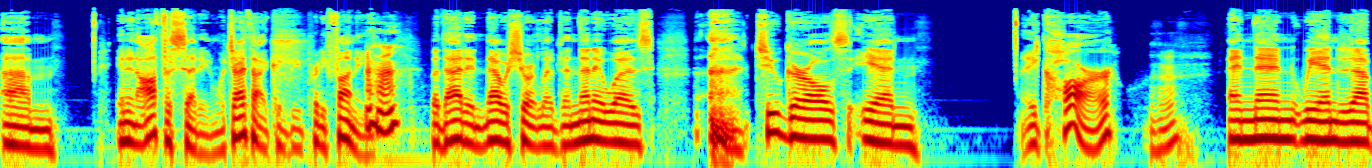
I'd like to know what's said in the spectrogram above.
um, in an office setting, which I thought could be pretty funny. Uh-huh. But that didn't, that was short-lived, and then it was two girls in a car, Mhm. and then we ended up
